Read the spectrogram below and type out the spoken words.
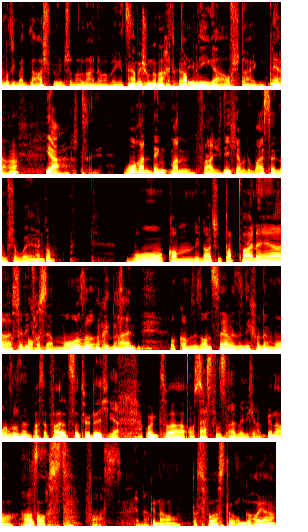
Muss ich mein Glas spülen schon alleine, weil wir jetzt Habe ich schon gemacht. Top-Liga aufsteigen. Ja. Ja, woran denkt man, frage ich dich, aber du weißt ja nun schon, wo er Mhm. herkommt. Wo kommen die deutschen Topweine her? Aus Natürlich von Forst. der Mosel. Nein. Wo kommen sie sonst her, wenn sie nicht von der Mosel sind? Aus der Pfalz natürlich. Ja, Und zwar aus, tasten uns allmählich ran. genau, Aus? Forst. Forst, genau. Genau, das Forster Ungeheuer.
